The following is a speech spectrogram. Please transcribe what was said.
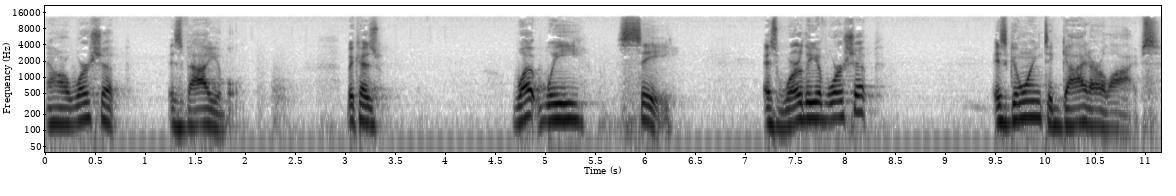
Now, our worship is valuable because what we see as worthy of worship is going to guide our lives.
